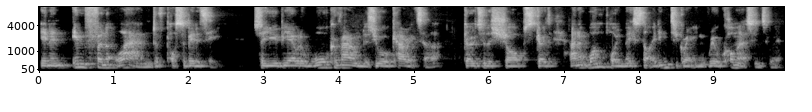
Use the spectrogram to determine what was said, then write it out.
in an infinite land of possibility. So you'd be able to walk around as your character, go to the shops, go to, and at one point they started integrating real commerce into it.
